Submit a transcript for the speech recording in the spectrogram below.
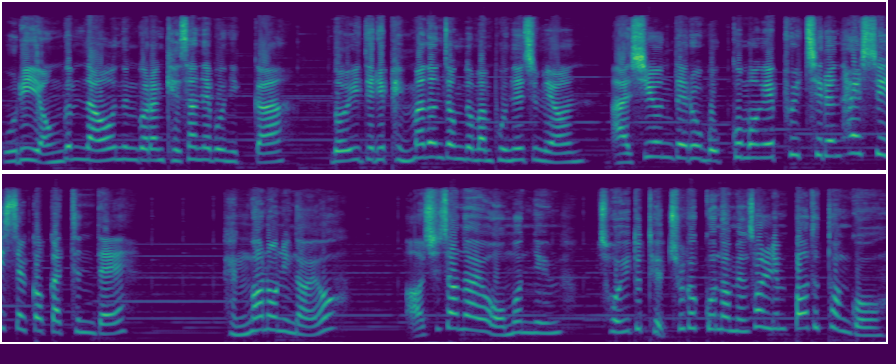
우리 연금 나오는 거랑 계산해보니까 너희들이 100만 원 정도만 보내주면 아쉬운 대로 목구멍에 풀칠은 할 수 있을 것 같은데 100만 원이나요? 아시잖아요, 어머님. 저희도 대출 갖고 나면 살림 빠듯한 거.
